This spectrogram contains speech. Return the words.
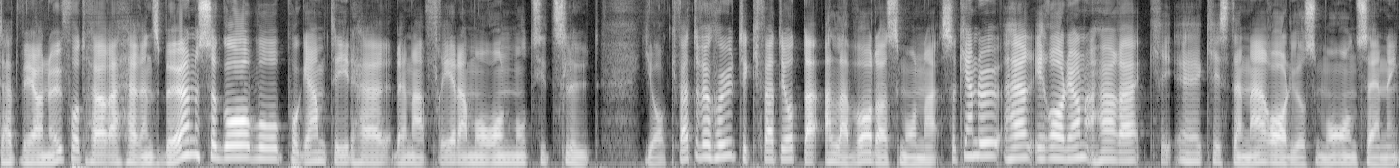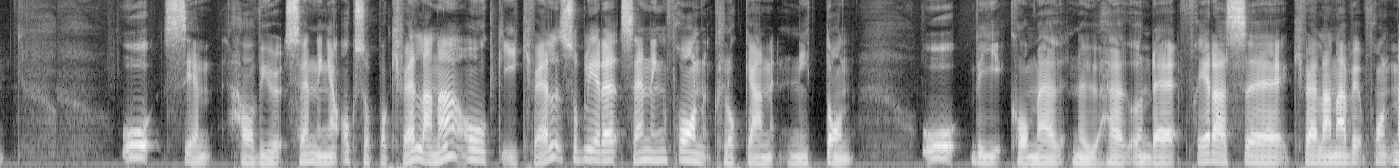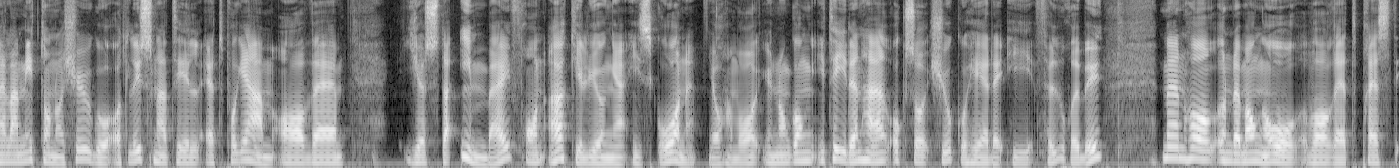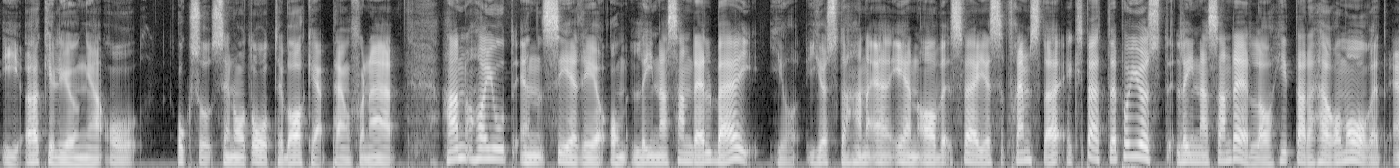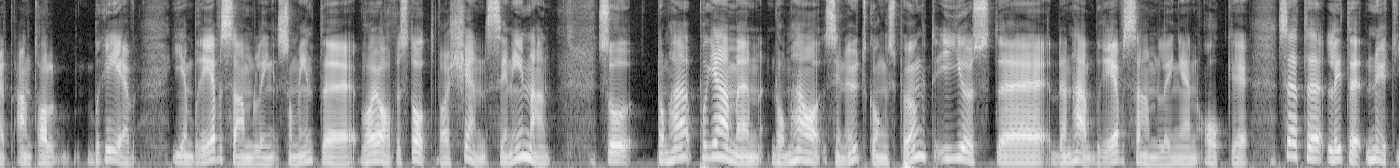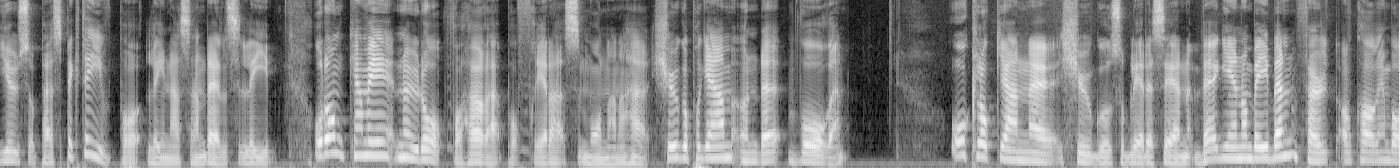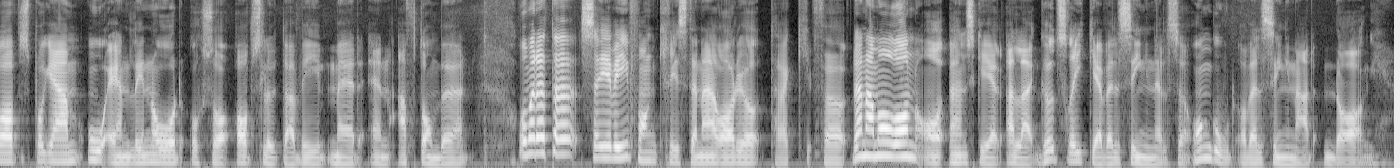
Efter att vi har nu fått höra Herrens bön så går vår programtid här denna fredag morgon mot sitt slut. Ja, kvart över sju till kvart i åtta alla vardagsmorgnar så kan du här i radion höra Kri- eh, Kristen närradios morgonsändning. Och sen har vi ju sändningar också på kvällarna, och ikväll så blir det sändning från klockan 19. Och vi kommer nu här under fredagskvällarna från mellan 19 och 20 att lyssna till ett program av eh, Gösta Inberg från Örkelljunga i Skåne. Ja, han var ju någon gång i tiden här också kyrkoherde i Furuby, men har under många år varit präst i Örkelljunga och också sedan något år tillbaka pensionär. Han har gjort en serie om Lina Sandellberg. Ja, Gösta han är en av Sveriges främsta experter på just Lina Sandell och hittade häromåret ett antal brev i en brevsamling som inte, vad jag har förstått, var känd sen innan. Så de här programmen, de har sin utgångspunkt i just eh, den här brevsamlingen och eh, sätter lite nytt ljus och perspektiv på Lina Sandells liv. Och de kan vi nu då få höra på fredagsmorgnarna här, 20 program under våren. Och klockan eh, 20 så blir det sen Väg genom Bibeln, följt av Karin Bravs program Oändlig nåd, och så avslutar vi med en aftonbön. Och med detta säger vi från Kristen Radio tack för denna morgon och önskar er alla Guds rika välsignelse och en god och välsignad dag.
